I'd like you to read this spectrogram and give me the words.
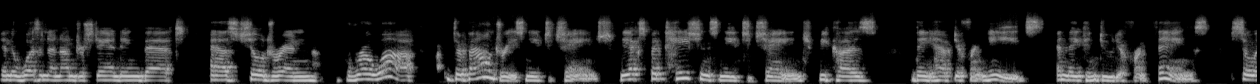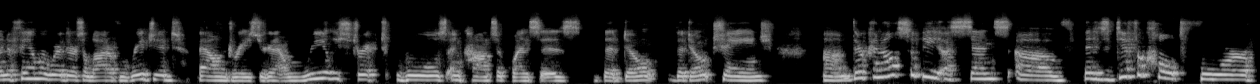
and there wasn't an understanding that as children grow up, the boundaries need to change. The expectations need to change because they have different needs and they can do different things. So, in a family where there's a lot of rigid boundaries, you're going to have really strict rules and consequences that don't that don't change. Um, there can also be a sense of that it's difficult for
